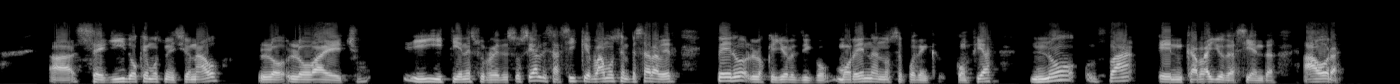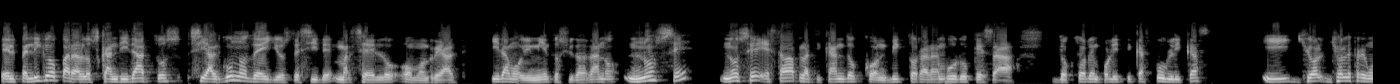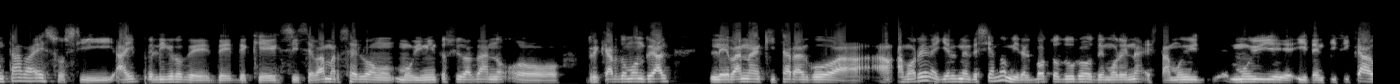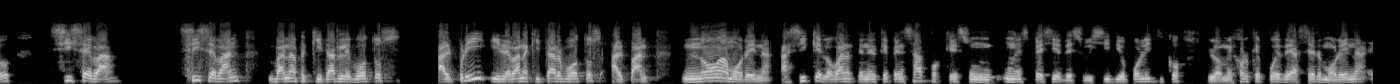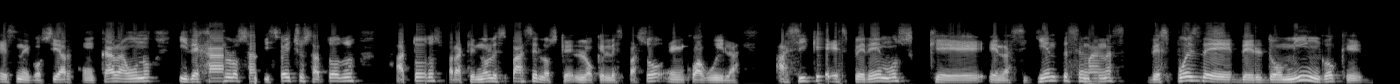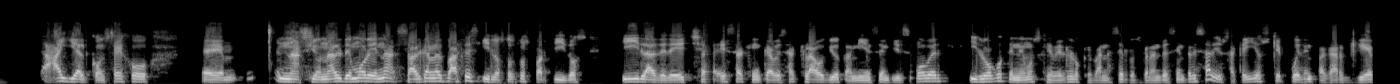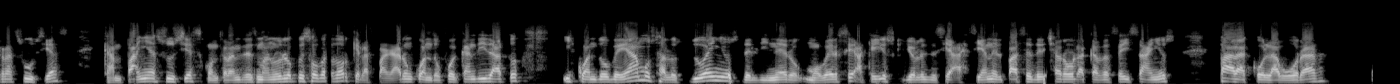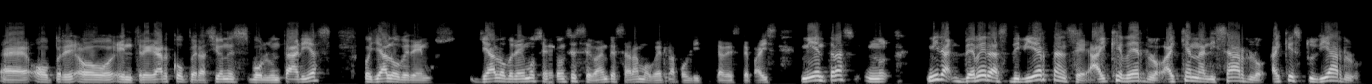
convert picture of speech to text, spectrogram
ah, seguido, que hemos mencionado, lo, ha hecho. y, tiene sus redes sociales, así que vamos a empezar a ver, pero lo que yo les digo, Morena no se pueden confiar, no va en caballo de Hacienda. Ahora, el peligro para los candidatos, si alguno de ellos decide, Marcelo o Monreal, ir a Movimiento Ciudadano, no sé, no sé, estaba platicando con Víctor Aramburu, que es a, doctor en políticas públicas, y yo, yo le preguntaba eso, si hay peligro de, de, que si se va Marcelo a Movimiento Ciudadano o Ricardo Monreal, le van a quitar algo a, a, Morena. Y él me decía, no, mira, el voto duro de Morena está muy, muy eh, identificado. Si se va, si se van, van a quitarle votos al PRI y le van a quitar votos al PAN, no a Morena. Así que lo van a tener que pensar porque es una especie de suicidio político. Lo mejor que puede hacer Morena es negociar con cada uno y dejarlos satisfechos a todos a todos para que no les pase lo que les pasó en Coahuila. Así que esperemos que en las siguientes semanas, después de, del domingo que haya el Consejo eh, Nacional de Morena, salgan las bases y los otros partidos y la derecha, esa que encabeza Claudio, también se empieza a mover y luego tenemos que ver lo que van a hacer los grandes empresarios, aquellos que pueden pagar guerras sucias, campañas sucias contra Andrés Manuel López Obrador, que las pagaron cuando fue candidato, y cuando veamos a los dueños del dinero moverse, aquellos que yo les decía, hacían el pase de charola cada seis años para colaborar eh, o, entregar cooperaciones voluntarias, pues ya lo veremos, ya lo veremos, entonces se va a empezar a mover la política de este país. Mientras, mira, de veras, diviértanse, hay que verlo, hay que analizarlo, hay que estudiarlo.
